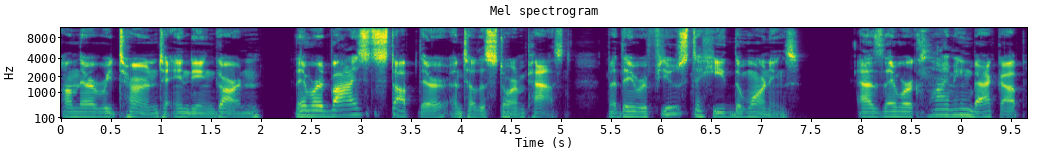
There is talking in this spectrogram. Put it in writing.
on their return to Indian Garden, they were advised to stop there until the storm passed, but they refused to heed the warnings. As they were climbing back up,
